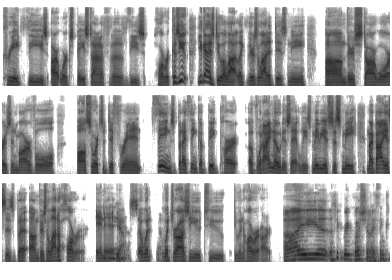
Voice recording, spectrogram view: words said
create these artworks based off of these horror because you you guys do a lot like there's a lot of disney um there's star wars and marvel all sorts of different things but i think a big part of what i notice at least maybe it's just me my biases but um there's a lot of horror in it Yeah. so what Yeah. what draws you to doing horror art I uh, that's a great question. I think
